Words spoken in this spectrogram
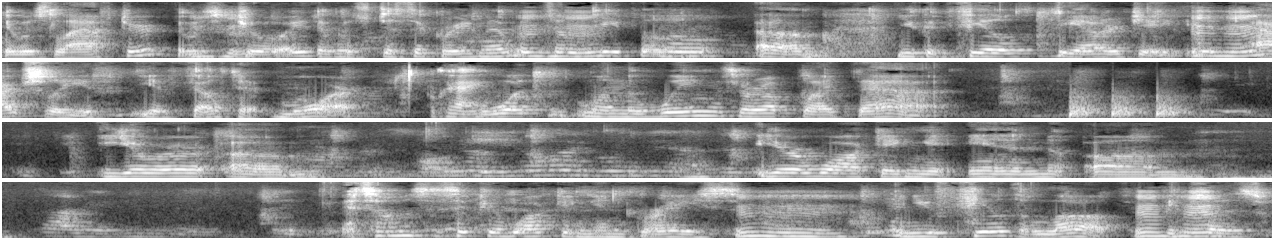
There was laughter, there was joy, there was disagreement with some people. Um, you could feel the energy. It, actually, you, you felt it more. Okay. What when the wings are up like that, you're um, you're walking in. Um, it's almost as if you're walking in grace, mm-hmm. and you feel the love mm-hmm. because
